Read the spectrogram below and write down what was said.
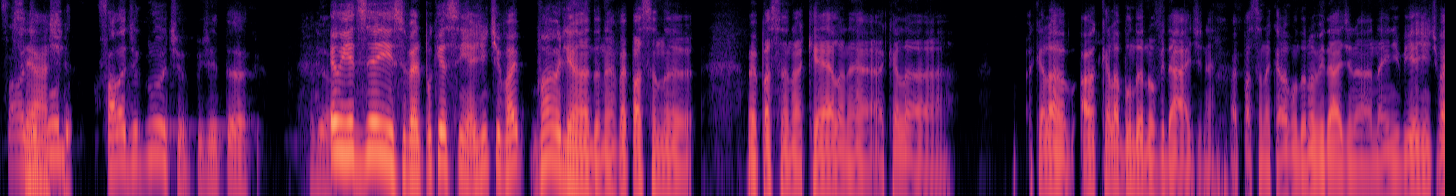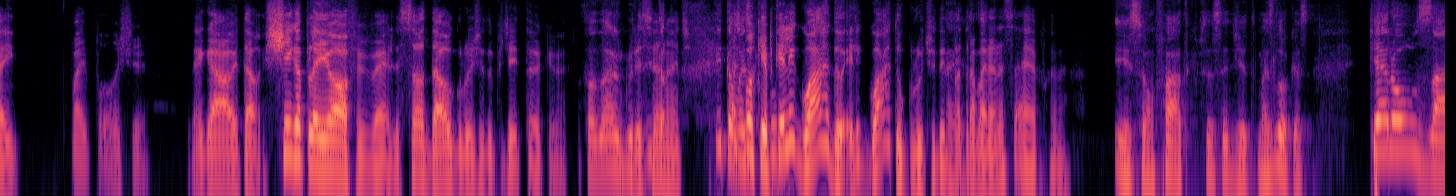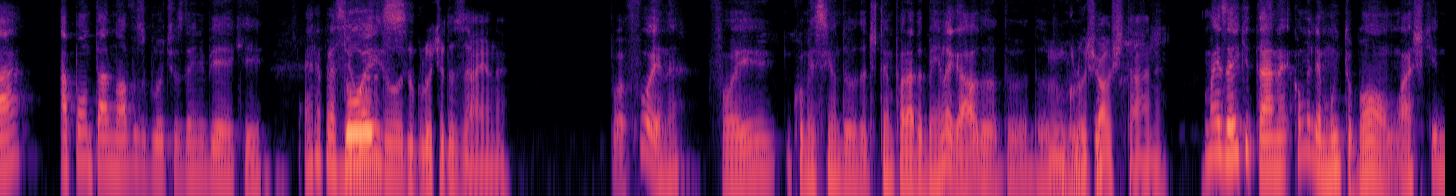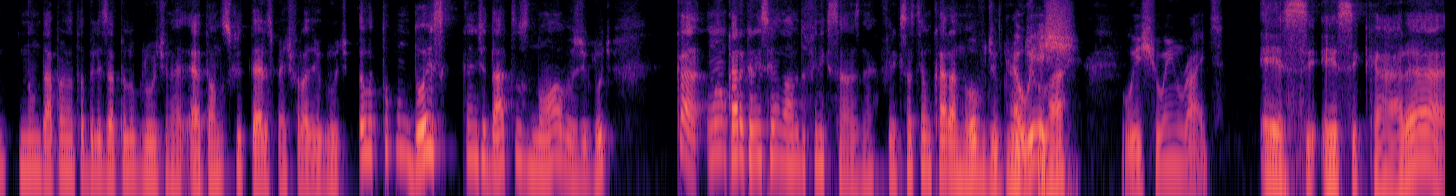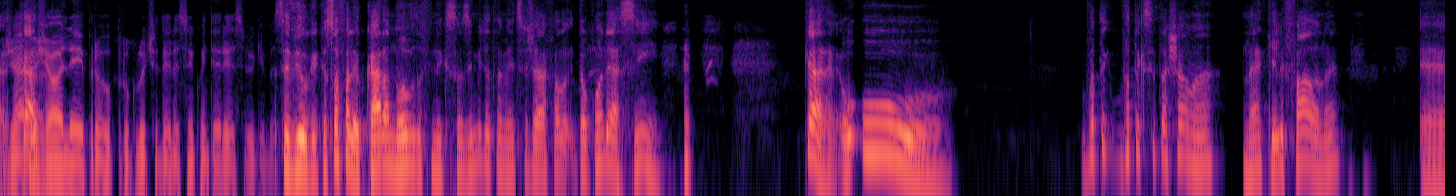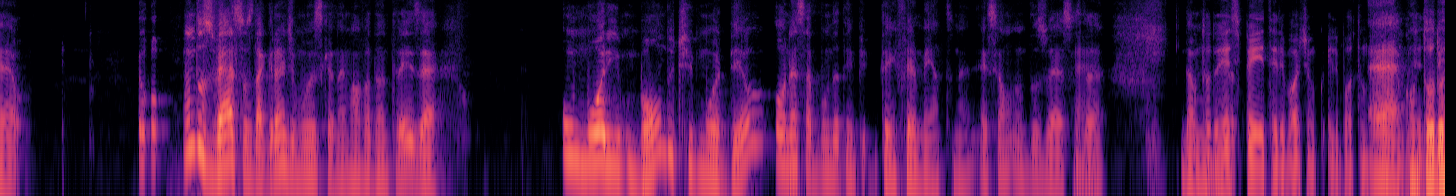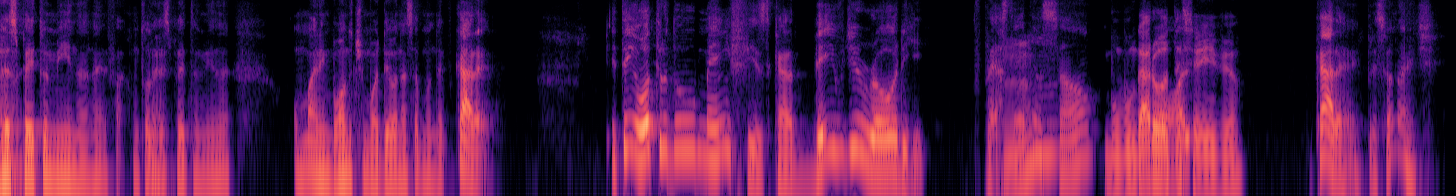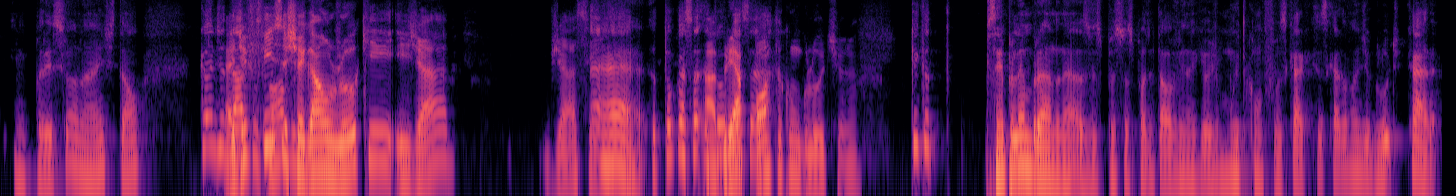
Fala Cê de acha? glúteo, fala de glúteo, PJ Tucker. Entendeu? Eu ia dizer isso, velho, porque assim, a gente vai, vai olhando, né? Vai passando, vai passando aquela, né? Aquela, aquela, aquela bunda novidade, né? Vai passando aquela bunda novidade na, na NBA, a gente vai, vai, poxa, legal e tal. Chega playoff, velho, só dá o glúteo do PJ Tucker, velho. Só dá o glúteo. Então, Impressionante. então, mas, por quê? Porque ele guarda, ele guarda o glúteo dele É pra isso. trabalhar nessa época, né? Isso é um fato que precisa ser dito. Mas, Lucas, quero ousar apontar novos glúteos da NBA aqui. Era pra ser o Dois- do, do glúteo do Zion, né? Pô, foi, né? Foi um comecinho do- de temporada bem legal do, do, do Um glúteo All-Star, né? Mas aí que tá, né? Como ele é muito bom, acho que não dá pra notabilizar pelo glúteo, né? É até um dos critérios pra gente falar de glúteo. Eu tô com dois candidatos novos de glúteo. Cara, um é um cara que eu nem sei o nome do Phoenix Suns, né? O Phoenix Suns tem um cara novo de glúteo É o Wish, lá. Wish Wainwright. Esse, esse cara. Já, cara, já olhei pro, pro glúteo dele assim com interesse, viu, Gibbs? Você viu o que eu só falei? O cara novo do Phoenix Suns, imediatamente você já falou. Então, quando é assim. Cara, o. o- Vou, ter, vou ter que citar Xamã, né? Que ele fala, né? É, um dos versos da grande música, né? Malvadão 3 é. Um moribundo te mordeu ou nessa bunda tem, tem fermento, né? Esse é um dos versos É. da, da Com todo música. respeito, ele bota um, ele bota um É, com todo né? respeito, Mina, né? Fala, Com todo É. respeito, Mina. O marimbondo te mordeu nessa bunda. Cara, e tem outro do Memphis, cara, David Roddy. Prestem Hum. atenção. Bumbum garoto Olha- esse aí, viu? Cara, é impressionante. Impressionante. Então, É candidatos difícil de chegar um rookie e já, já assim, É, eu tô com essa. abrir com a essa- porta com glúteo, né? O que, que eu. Sempre lembrando, né? Às vezes as pessoas podem estar ouvindo aqui hoje muito confuso. Cara, o que esses caras estão falando de glúteo? Cara,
